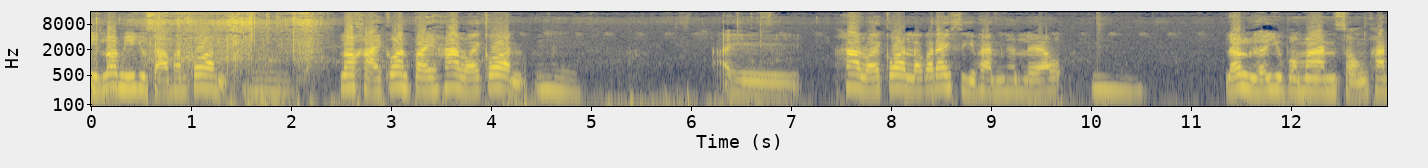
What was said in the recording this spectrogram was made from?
ลิตรอบนี้อยู่สามพันก้อน เราขายก้อนไปห้าร้อยก้อนไอ้ห้าร้อยก้อนเราก็ได้สี่พันเงินแล้วอืมแล้วเหลืออยู่ประมาณสองพัน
